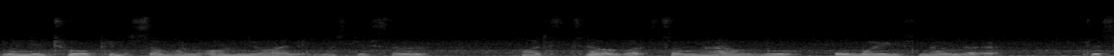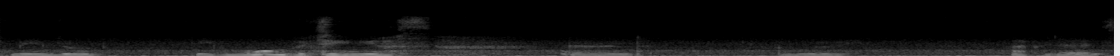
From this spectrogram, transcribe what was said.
when you're talking to someone online. It must be so hard to tell, but somehow you always know that. Just means you're even more of a genius. And I'm really happy that it's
